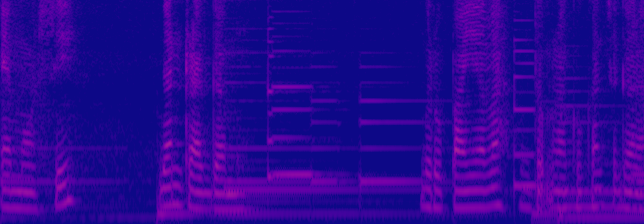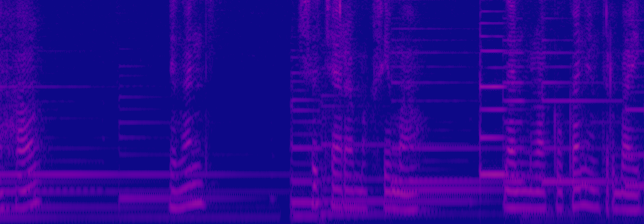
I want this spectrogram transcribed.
emosi, dan ragamu. Berupayalah untuk melakukan segala hal dengan secara maksimal dan melakukan yang terbaik.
